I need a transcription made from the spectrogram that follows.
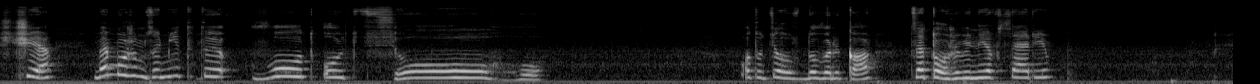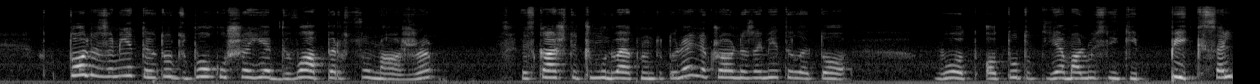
Ще ми можемо замітити от оцього. От оцього здоверка. Це теж він є в серії. Хто не замітив, тут збоку ще є два персонажі. Ви скажете, чому два як тут один. Якщо ви не замітили, то от отут от є малюсенький піксель.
